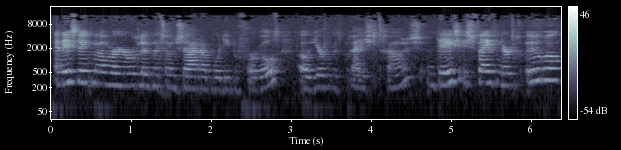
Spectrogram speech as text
En deze leek me dan weer heel erg leuk met zo'n Zara body bijvoorbeeld. Oh, hier heb ik het prijsje trouwens. Deze is 35 euro.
